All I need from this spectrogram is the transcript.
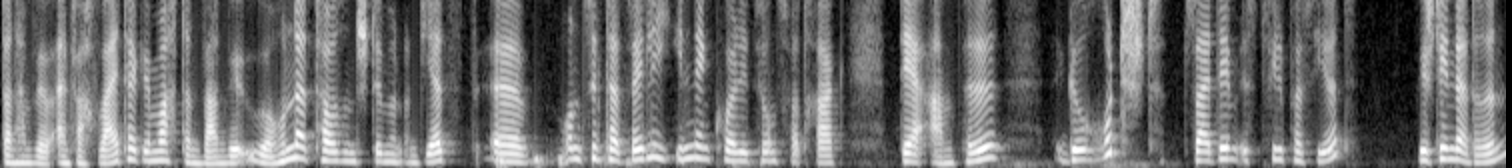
dann haben wir einfach weitergemacht. Dann waren wir über 100.000 Stimmen und jetzt äh, und sind tatsächlich in den Koalitionsvertrag der Ampel gerutscht. Seitdem ist viel passiert. Wir stehen da drin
